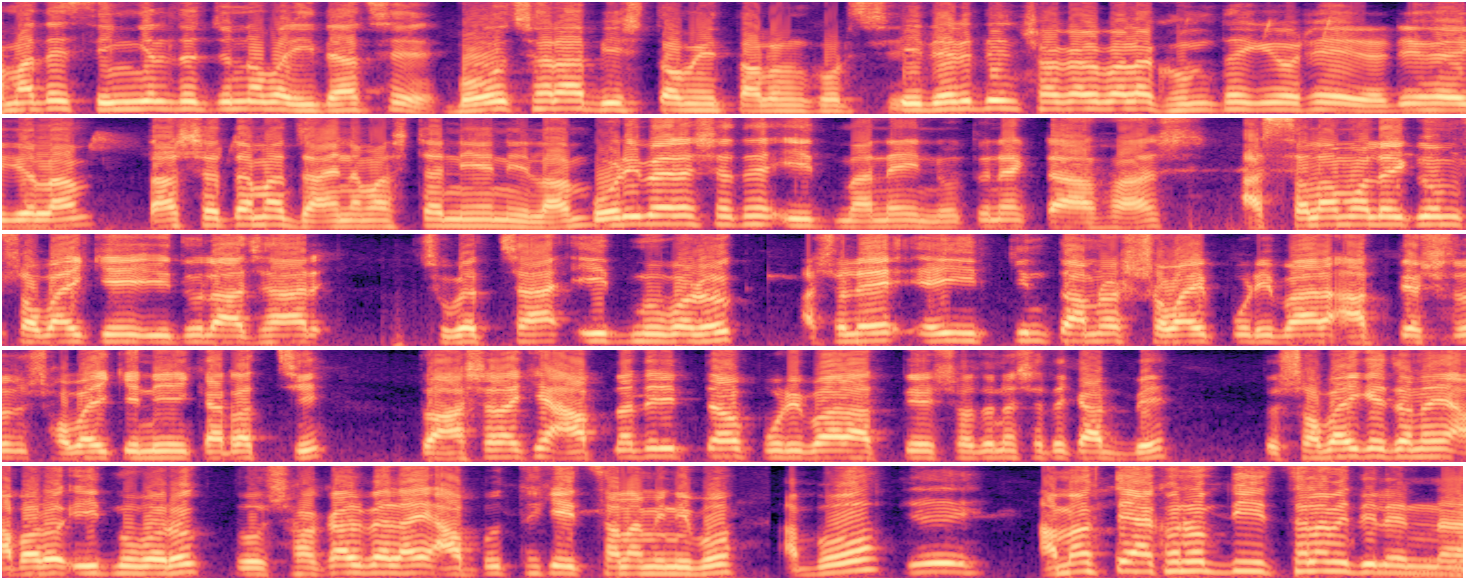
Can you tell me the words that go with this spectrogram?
আমাদের সিঙ্গেলদের জন্য আবার ঈদ আছে। বউ ছাড়া বিশতম ঈদ পালন করছি। ঈদের দিন সকালবেলা ঘুম থেকে উঠে রেডি হয়ে গেলাম। তার সাথে আমার জায়নামাজটা নিয়ে নিলাম। পরিবারের সাথে ঈদ মানেই নতুন একটা আভাস। আসসালামু আলাইকুম সবাইকে ঈদুল আজহার শুভেচ্ছা ঈদ মুবারক। আসলে এই ঈদ কিন্তু আমরা সবাই পরিবার আত্মীয় স্বজন সবাইকে নিয়ে কাটাচ্ছি। তো আশা রাখি আপনাদের ঈদটাও পরিবার আত্মীয় স্বজনের সাথে কাটবে। তো সবাইকে জানাই আবারও ঈদ মুবারক। তো সকালবেলায় আব্বু থেকে ঈদ সালামি নিব। আব্বু? আমাকে তো এখন অব্দি ইসলামী দিলেন না।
